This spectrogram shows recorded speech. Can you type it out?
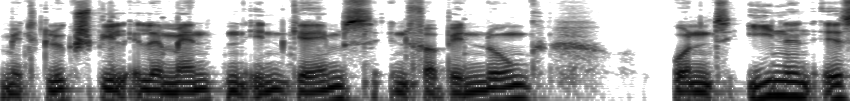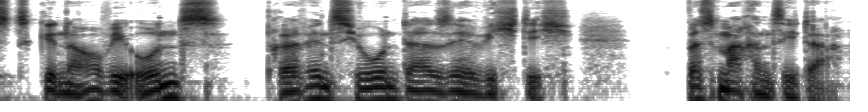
mit Glücksspielelementen in Games in Verbindung. Und ihnen ist genau wie uns Prävention da sehr wichtig. Was machen Sie da?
